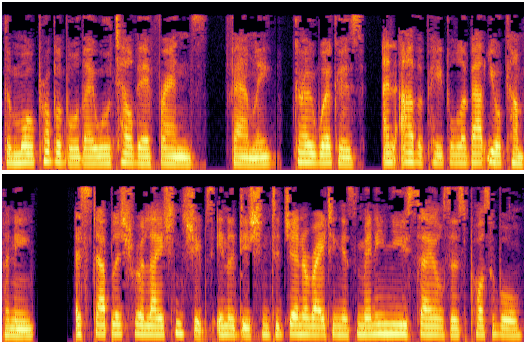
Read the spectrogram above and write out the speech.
the more probable they will tell their friends, family, co-workers, and other people about your company. Establish relationships in addition to generating as many new sales as possible.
